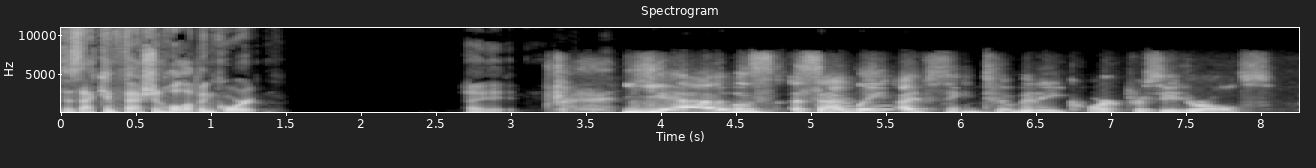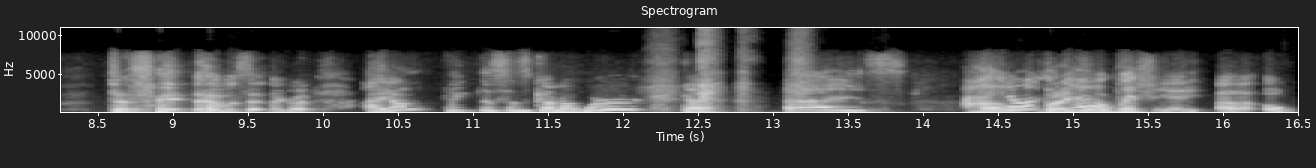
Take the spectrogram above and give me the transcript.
Does that confession hold up in court? I, Yeah, it was sadly I've seen too many court procedurals to think I was sitting there going, I don't think this is gonna work, guys. I Um, don't but I do know. Would, appreciate uh oh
